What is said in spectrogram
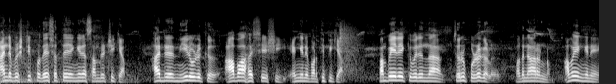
അതിന്റെ വൃഷ്ടിപ്രദേശത്തെ എങ്ങനെ സംരക്ഷിക്കാം? അതിന്റെ നീരൊഴുക്ക് ആവാഹശേഷി എങ്ങനെ വർദ്ധിപ്പിക്കാം? പമ്പയിലേക്ക് വരുന്ന ചെറുപുഴകൾ പതിനാറെണ്ണം അവയെങ്ങനെ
